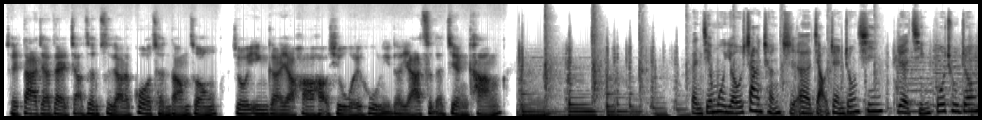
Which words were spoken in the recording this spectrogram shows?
所以大家在矫正治疗的过程当中，就应该要好好去维护你的牙齿的健康。本节目由上城齿颚矫正中心热情播出中。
